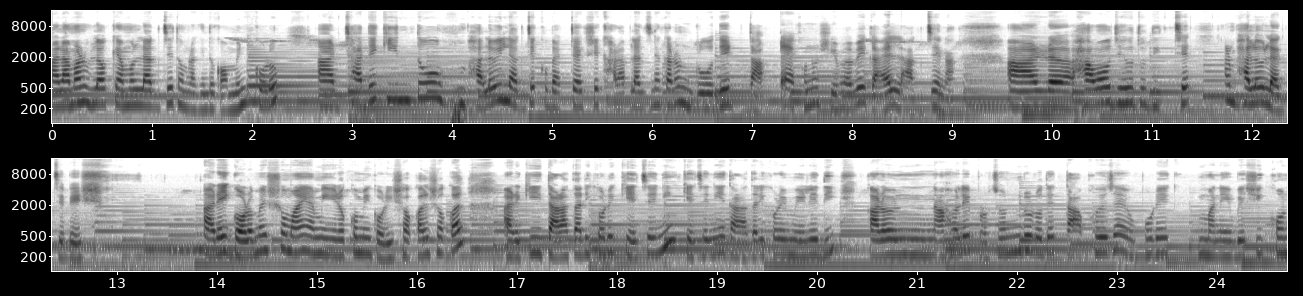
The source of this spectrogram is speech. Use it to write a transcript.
আর আমার ব্লগ কেমন লাগছে, তোমরা কিন্তু কমেন্ট করো। আর ছাদে কিন্তু ভালোই লাগছে, খুব একটা একসে খারাপ লাগছে না, কারণ রোদের তাপটা এখনও সেভাবে গায়ে লাগছে না। আর হাওয়াও যেহেতু দিচ্ছে, আর ভালো লাগছে বেশ। আর এই গরমের সময় আমি এরকমই করি, সকাল সকাল আর কি তাড়াতাড়ি করে কেচে নিই, কেচে নিয়ে তাড়াতাড়ি করে মেলে দিই। কারণ না হলে প্রচণ্ড রোদের তাপ হয়ে যায়, ওপরে মানে বেশিক্ষণ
